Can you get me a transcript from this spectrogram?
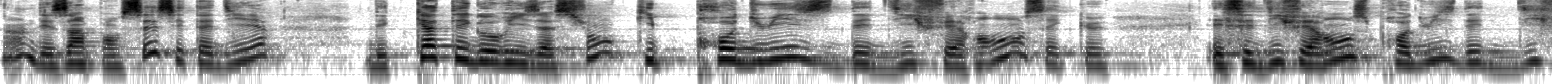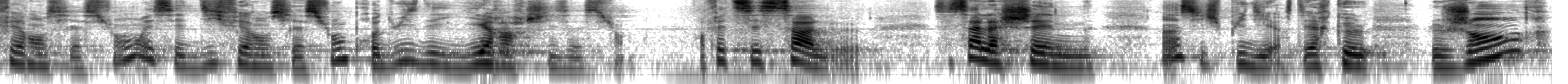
Hein, des impensés, c'est-à-dire des catégorisations qui produisent des différences et, que, et ces différences produisent des différenciations et ces différenciations produisent des hiérarchisations. En fait, c'est ça ça la chaîne, hein, si je puis dire. C'est-à-dire que le genre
